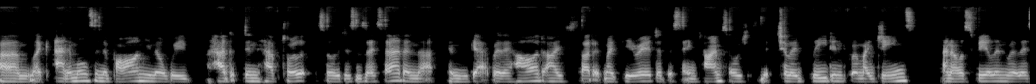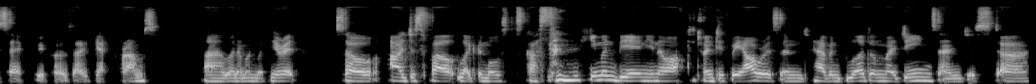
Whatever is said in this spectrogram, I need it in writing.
um, like animals in a barn. You know, we had, didn't have toilet facilities, as I said, and that can get really hard. I started my period at the same time. So I was just literally bleeding through my jeans and I was feeling really sick because I get cramps, uh, when I'm on my period. So I just felt like the most disgusting human being, you know, after 23 hours and having blood on my jeans and just, uh,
